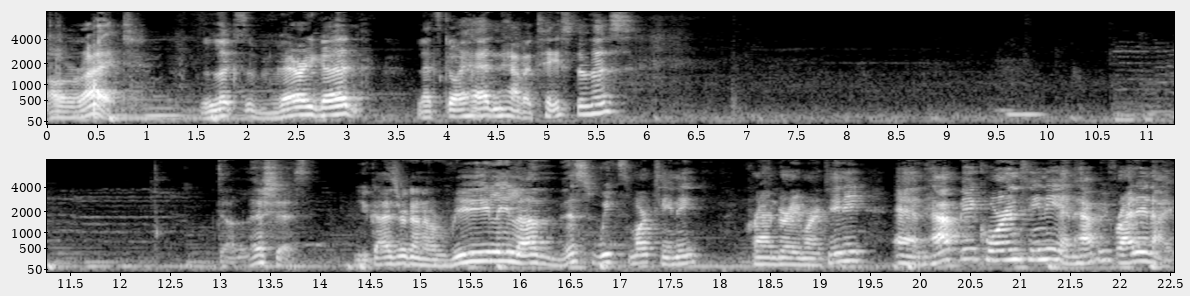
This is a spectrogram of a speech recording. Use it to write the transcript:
All right, looks very good. Let's go ahead and have a taste of this. Delicious. You guys are gonna really love this week's martini, cranberry martini, and happy quarantini and happy Friday night.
